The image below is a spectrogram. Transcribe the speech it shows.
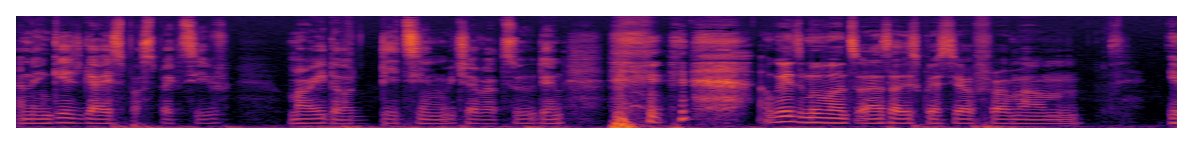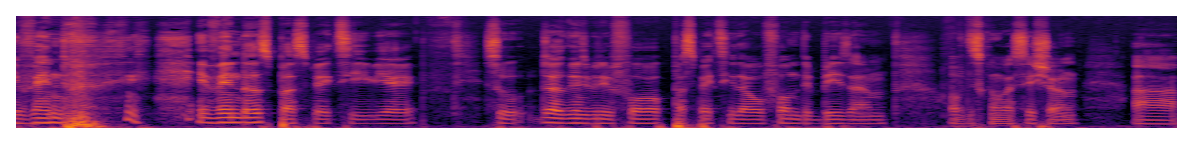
an engaged guy's perspective, married or dating, whichever two. Then I'm going to move on to answer this question from um, a vendor, a vendor's perspective. Yeah. So that's going to be the four perspectives that will form the base um, of this conversation. Uh,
